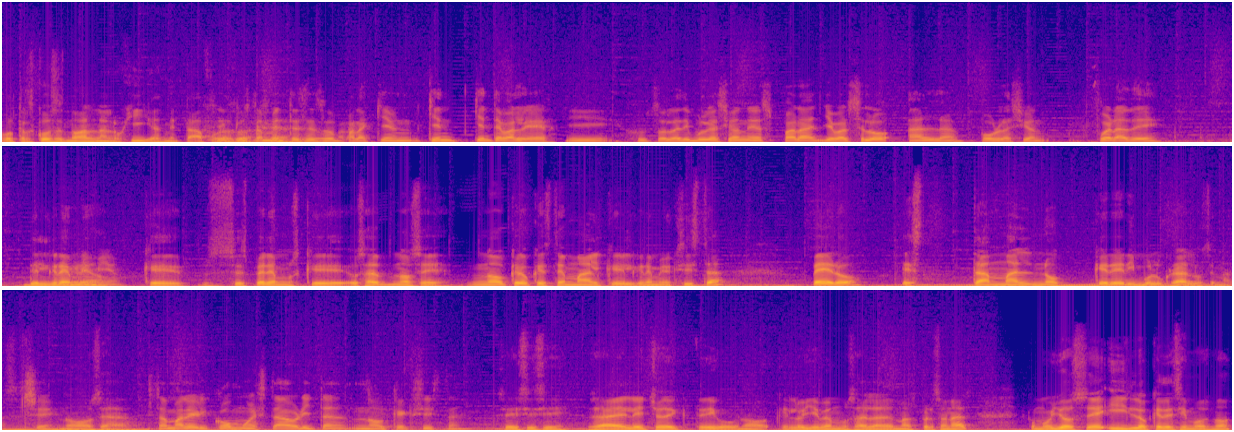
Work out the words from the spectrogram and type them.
otras cosas, ¿no? Analogías, metáforas. justamente es eso, para quién, quién, quién te va a leer. Y justo la divulgación es para llevárselo a la población fuera de... del gremio, gremio. que pues, esperemos que, o sea, no sé, no creo que esté mal que el gremio exista, pero está mal no querer involucrar a los demás, Sí. ¿no? O sea, Está mal el cómo está ahorita, no que exista. sí, sí, sí, o sea, el hecho de que te digo, ¿no? Que lo llevemos a las demás personas, como yo sé, y lo que decimos, ¿no?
